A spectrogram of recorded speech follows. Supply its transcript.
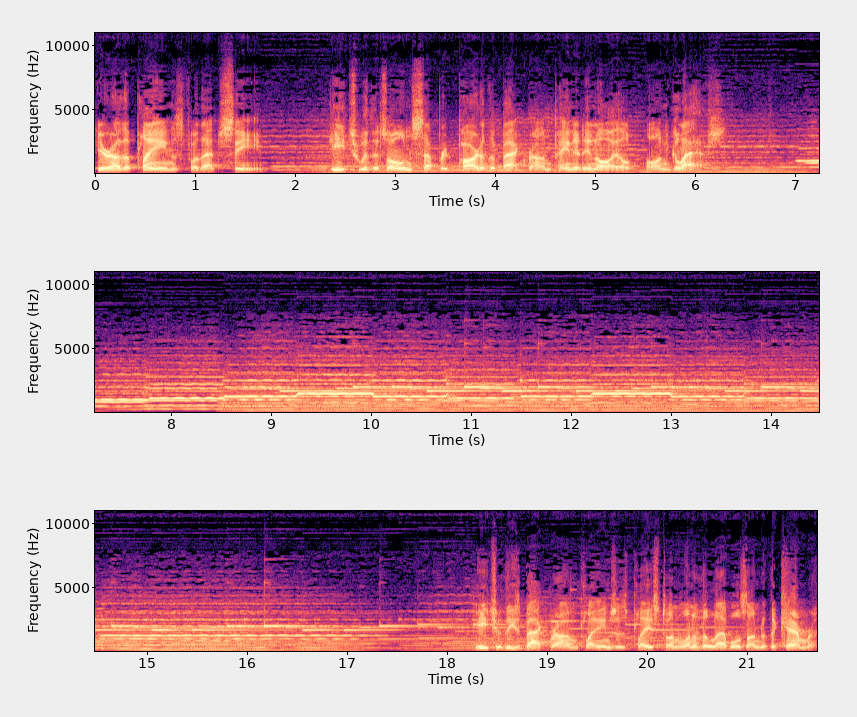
Here are the planes for that scene, each with its own separate part of the background painted in oil on glass. Each of these background planes is placed on one of the levels under the camera.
